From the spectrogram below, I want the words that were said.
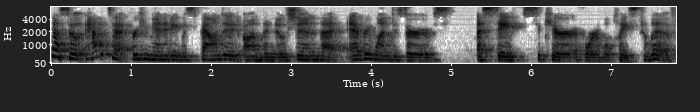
Yeah, so Habitat for Humanity was founded on the notion that everyone deserves a safe, secure, affordable place to live.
